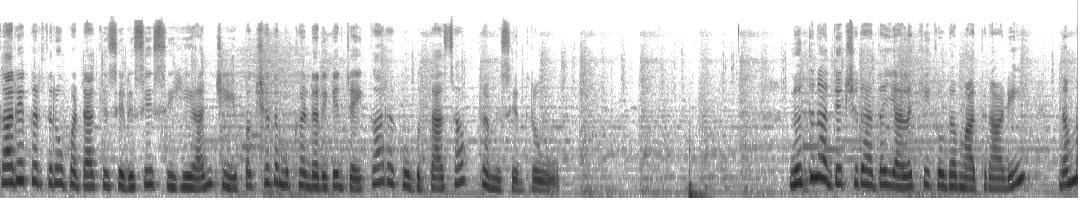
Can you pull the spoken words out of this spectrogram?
ಕಾರ್ಯಕರ್ತರು ಪಟಾಕಿ ಸಿಡಿಸಿ ಸಿಹಿ ಹಂಚಿ ಪಕ್ಷದ ಮುಖಂಡರಿಗೆ ಜೈಕಾರ ಕೂಗುತ್ತಾ ಸಂಭ್ರಮಿಸಿದ್ರು. ನೂತನ ಅಧ್ಯಕ್ಷರಾದ ಯಾಲಕ್ಕಿಗೌಡ ಮಾತನಾಡಿ, ನಮ್ಮ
